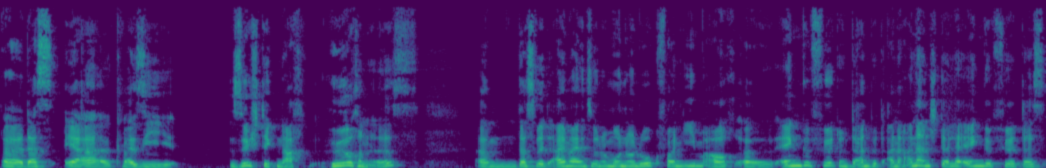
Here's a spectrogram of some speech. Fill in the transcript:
äh, dass er quasi süchtig nach Hören ist. Ähm, das wird einmal in so einem Monolog von ihm auch äh, eng geführt und dann wird an einer anderen Stelle eng geführt, dass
